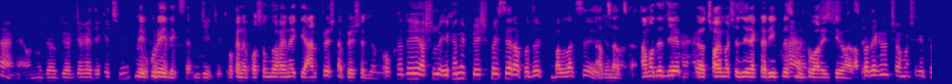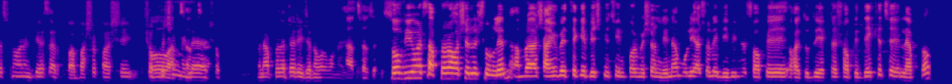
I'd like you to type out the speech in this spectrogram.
হ্যাঁ হ্যাঁ অন্য জায়গায় দু এক জায়গায় দেখেছি। মিরপুরেই দেখছেন? জি জি ওখানে পছন্দ হয় না কি আনফ্রেশ না ফ্রেশের জন্য? ওখানে আসলে এখানে ফ্রেশ পাইছে আর আপনাদের ভালো লাগছে আচ্ছা আচ্ছা। আমাদের যে হ্যাঁ, হ্যাঁ। ছয় মাসের যে একটা রিপ্লেসমেন্ট হ্যাঁ, ওয়ারেন্টিও আছে। আপনাদের এখানে ছয় মাসের রিপ্লেসমেন্ট ওয়ারেন্টি আছে আর বাসার পাশেই সবকিছু আচ্ছা, মিলে আচ্ছা। সব মানে আপনাদেরটা রিজনেবল মনে হয় আচ্ছা আচ্ছা। সো ভিউয়ার্স আপনারা আসলে শুনলেন, আমরা স্বামী ভাই থেকে বেশ কিছু ইনফরমেশন নিলাম। উনি আসলে বিভিন্ন শপে হয়তো দুই একটা শপে দেখেছে ল্যাপটপ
